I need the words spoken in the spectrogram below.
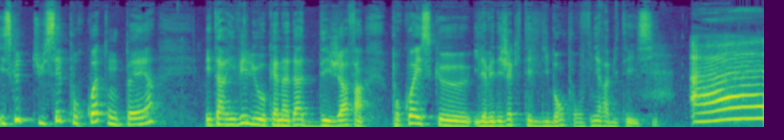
Est-ce que tu sais pourquoi ton père est arrivé lui au Canada déjà? Enfin, pourquoi est-ce qu'il avait déjà quitté le Liban pour venir habiter ici? Euh,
